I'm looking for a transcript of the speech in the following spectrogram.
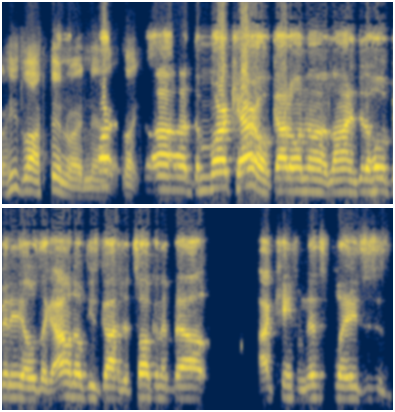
Oh, He's locked in right now. Mark- Like uh, DeMarre Carroll got on the line and did a whole video. It was like, I don't know if these guys are talking about. I came from this place. This is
